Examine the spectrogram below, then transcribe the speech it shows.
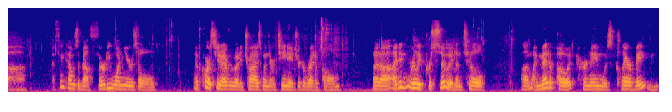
uh, I think I was about 31 years old. And of course, you know, everybody tries when they're a teenager to write a poem, but uh, I didn't really pursue it until um, I met a poet. Her name was Claire Bateman.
